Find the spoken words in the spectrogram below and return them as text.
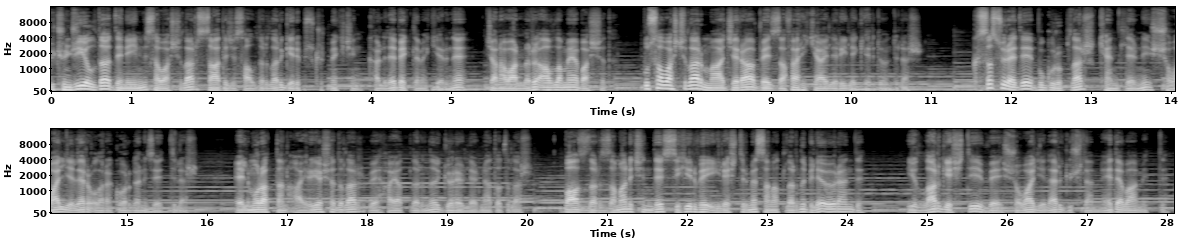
Üçüncü yılda deneyimli savaşçılar sadece saldırıları geri püskürtmek için kalede beklemek yerine canavarları avlamaya başladı. Bu savaşçılar macera ve zafer hikayeleriyle geri döndüler. Kısa sürede bu gruplar kendilerini şövalyeler olarak organize ettiler. Elmorat'tan ayrı yaşadılar ve hayatlarını görevlerine adadılar. Bazıları zaman içinde sihir ve iyileştirme sanatlarını bile öğrendi. Yıllar geçti ve şövalyeler güçlenmeye devam etti.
